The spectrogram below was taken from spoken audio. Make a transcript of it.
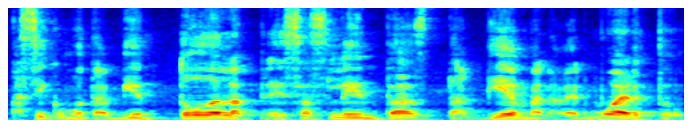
así como también todas las presas lentas también van a haber muerto.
